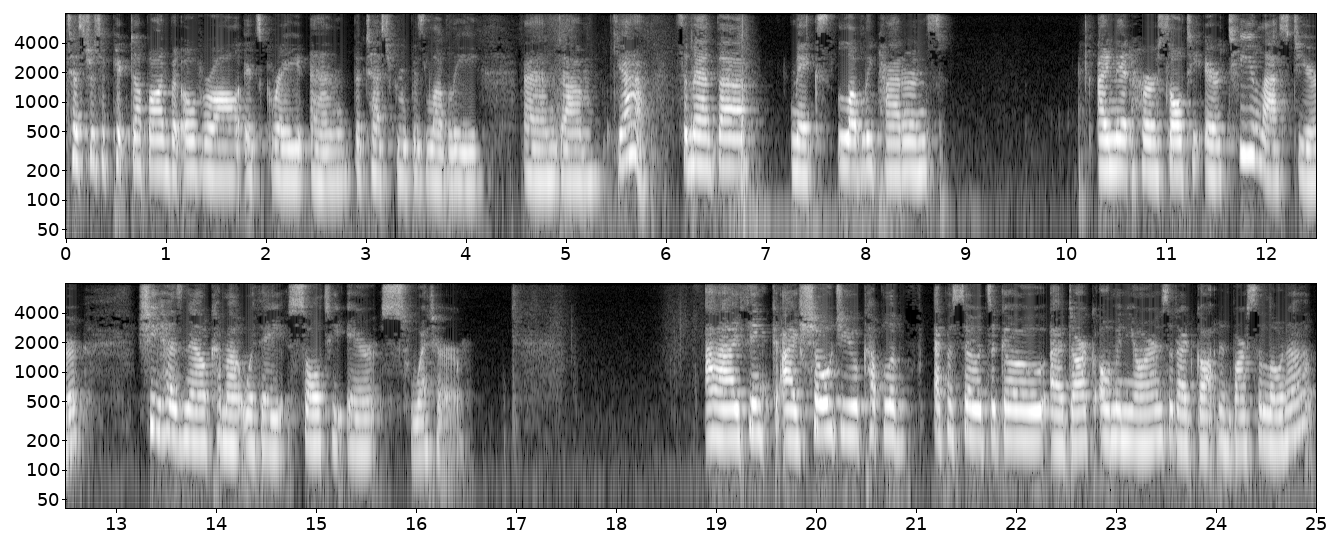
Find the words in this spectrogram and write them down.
testers have picked up on, but overall it's great. And the test group is lovely. And um, yeah, Samantha makes lovely patterns. I knit her Salty Air tee last year. She has now come out with a Salty Air sweater. I think I showed you a couple of episodes ago uh, Dark Omen yarns that I'd gotten in Barcelona.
